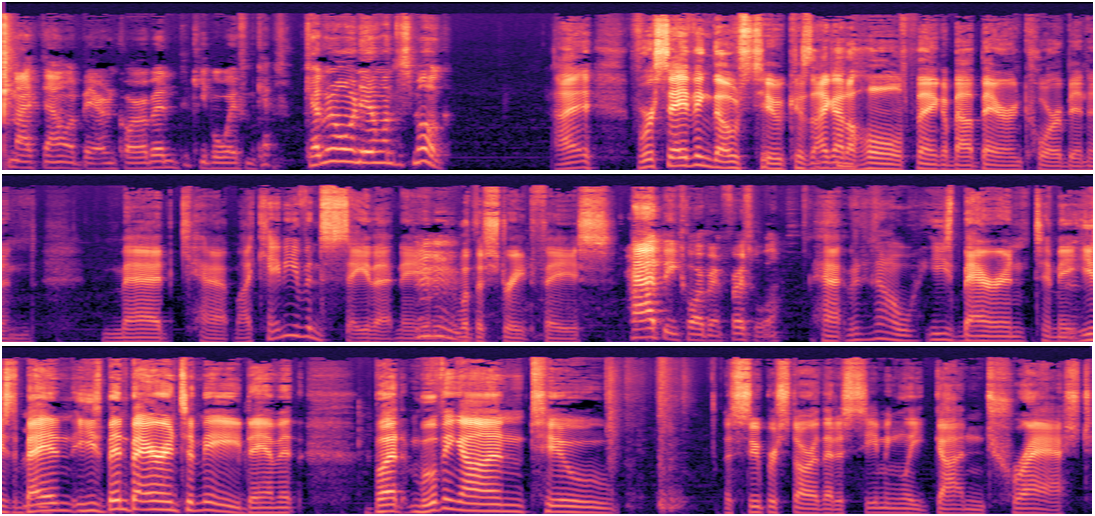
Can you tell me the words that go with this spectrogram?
SmackDown with Baron Corbin to keep away from Kevin. Kevin Owens didn't want to smoke. I we're saving those two because I got a whole thing about Baron Corbin and Madcap. I can't even say that name Mm-mm. with a straight face. Happy Corbin, first of all. Ha- no, he's Baron to me. Mm-hmm. He's been he's been Baron to me. Damn it! But moving on to a superstar that has seemingly gotten trashed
